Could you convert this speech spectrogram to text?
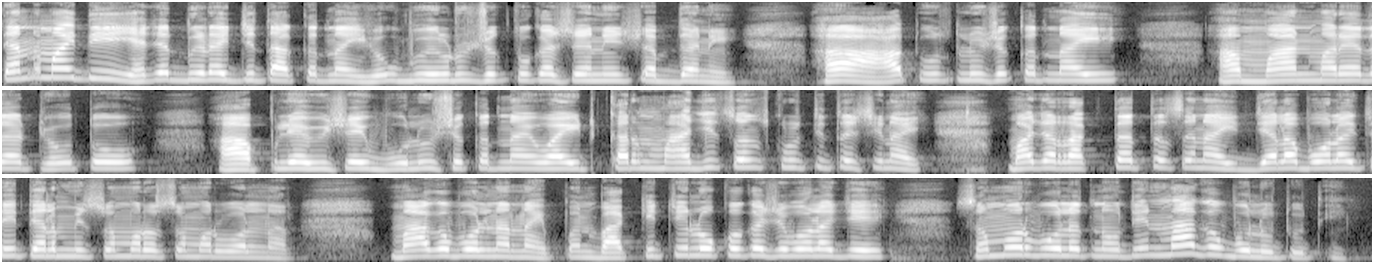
त्यांना माहिती आहे ह्याच्यात भिडायची ताकद नाही. ह्यो भिडू शकतो कशाने? शब्दाने. हा हात उचलू शकत नाही. हा मान मर्यादा ठेवतो. हा आपल्याविषयी बोलू शकत नाही वाईट. कारण माझी संस्कृती तशी नाही. माझ्या रक्तात तसं नाही. ज्याला बोलायचं आहे त्याला मी समोरासमोर बोलणार. मागं बोलणार नाही. पण बाकीचे लोक कसे बोलायचे? समोर बोलत नव्हते आणि मागं बोलत होते.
